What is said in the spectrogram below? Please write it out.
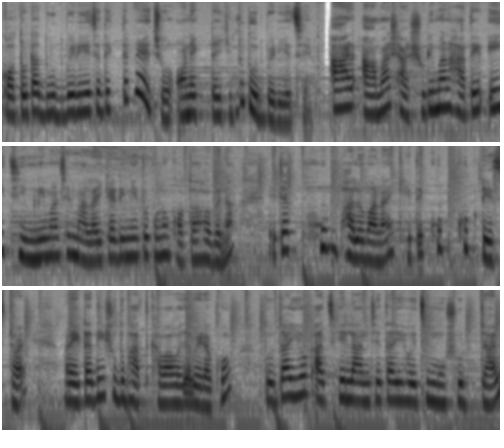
কতটা দুধ বেরিয়েছে দেখতে পেয়েছ? অনেকটাই কিন্তু দুধ বেরিয়েছে। আর আমার শাশুড়ি মার হাতের এই চিংড়ি মাছের মালাইকারি নিয়ে তো কোনো কথা হবে না। এটা খুব ভালো বানায়, খেতে খুব খুব টেস্ট হয়। মানে এটা দিয়ে শুধু ভাত খাওয়া হয়ে যাবে এরকম। তো যাই হোক আজকে লাঞ্চে তাই হয়েছে মুসুর ডাল।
